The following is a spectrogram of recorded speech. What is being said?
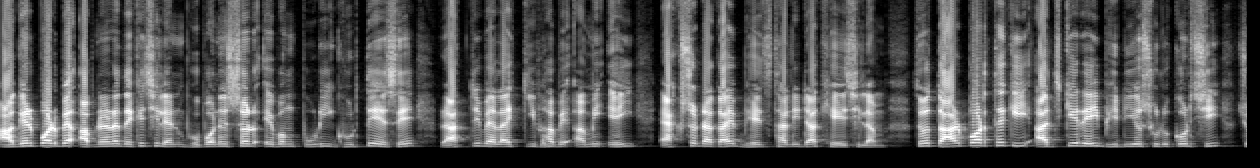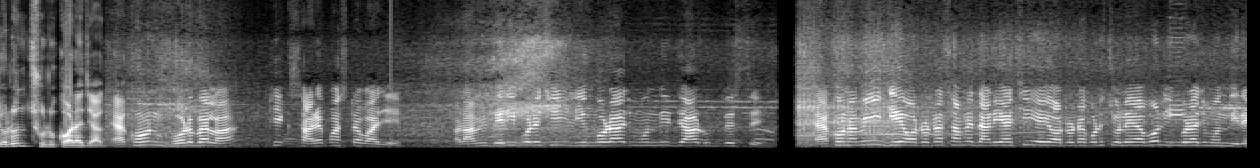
আগের পর্বে আপনারা দেখেছিলেন ভুবনেশ্বর এবং পুরী ঘুরতে এসে রাত্রিবেলায় কীভাবে আমি এই একশো টাকায় ভেজ থালিটা খেয়েছিলাম। তো তারপর থেকেই আজকের এই ভিডিও শুরু করছি। চলুন শুরু করা যাক। এখন ভোরবেলা ঠিক সাড়ে পাঁচটা বাজে আর আমি বেরিয়ে পড়েছি লিঙ্গরাজ মন্দির যাওয়ার উদ্দেশ্যে। এখন আমি যে অটোটার সামনে দাঁড়িয়ে আছি, এই অটোটা করে চলে যাব লিঙ্গরাজ মন্দিরে।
